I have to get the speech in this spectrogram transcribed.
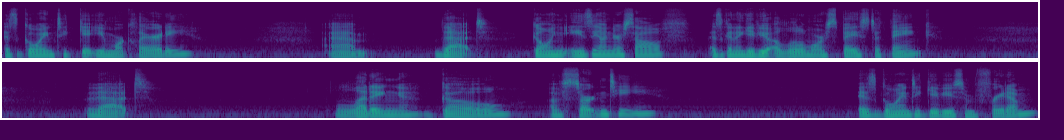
is going to get you more clarity. Um, that going easy on yourself is going to give you a little more space to think. That letting go of certainty is going to give you some freedom,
